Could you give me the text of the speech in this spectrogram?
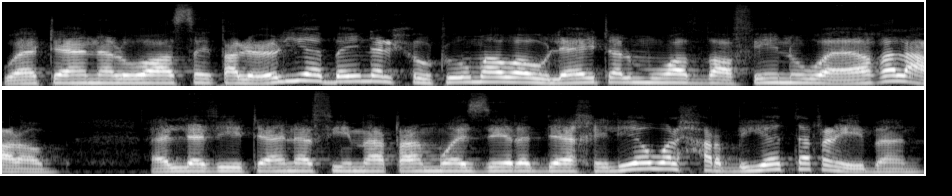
وكان الواسطة العليا بين الحكومة وأولئك الموظفين هو آغا العرب الذي كان في مقام وزير الداخلية والحربية تقريبا.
